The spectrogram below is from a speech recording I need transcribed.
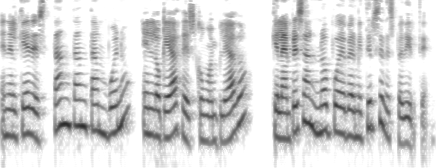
en el que eres tan, tan, tan bueno en lo que haces como empleado que la empresa no puede permitirse despedirte.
